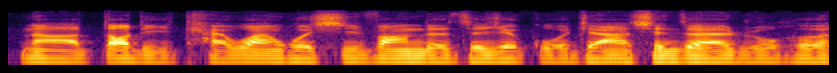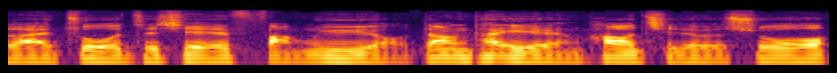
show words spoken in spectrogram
那到底台湾或西方的这些国家现在如何来做这些防御哦？当然，他也很好奇的说，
